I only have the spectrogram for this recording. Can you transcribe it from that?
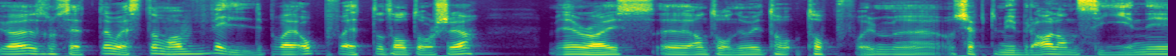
Vi har liksom sett det. Westham var veldig på vei opp for ett og et halvt år siden. Med Rice, eh, Antonio i to toppform eh, og kjøpte mye bra. Lanzini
